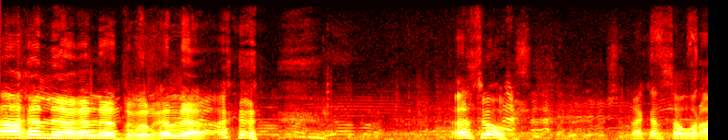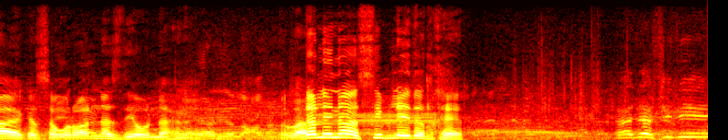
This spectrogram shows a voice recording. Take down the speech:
آه خليها خليها تدخل خليها. آه، شوف. أنا كنصور آه كنصوروا الناس ديالنا والله. خلينا السي بليده الخير. هذا سيدي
